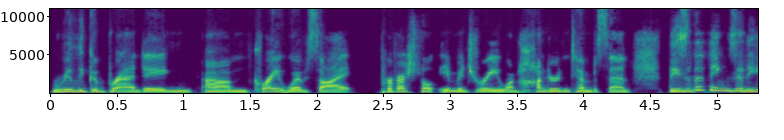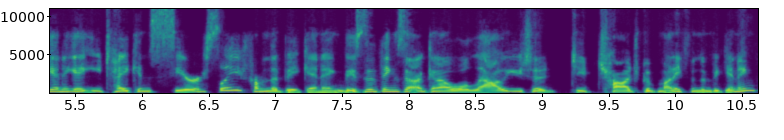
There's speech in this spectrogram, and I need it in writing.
Really good branding, um, great website, professional imagery 110%. These are the things that are going to get you taken seriously from the beginning. These are the things that are going to allow you to, to charge good money from the beginning.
